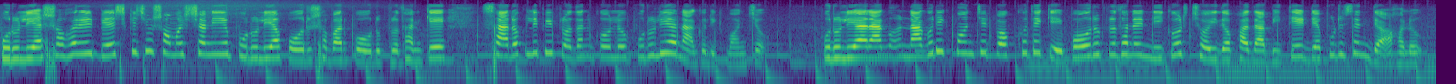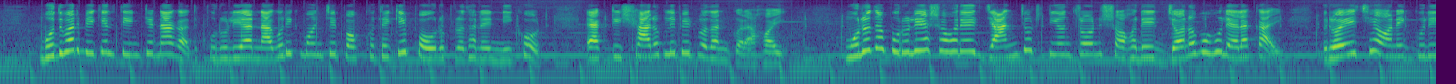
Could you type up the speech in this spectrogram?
পুরুলিয়া শহরের বেশ কিছু সমস্যা নিয়ে পুরুলিয়া পৌরসভার পৌরপ্রধানকে স্মারকলিপি প্রদান করল পুরুলিয়া নাগরিক মঞ্চ। পুরুলিয়া নাগরিক মঞ্চের পক্ষ থেকে পৌরপ্রধানের নিকট ছয় দফা দাবিতে ডেপুটেশন দেওয়া হলো। বুধবার বিকেল তিনটে নাগাদ পুরুলিয়া নাগরিক মঞ্চের পক্ষ থেকে পৌরপ্রধানের নিকট একটি স্মারকলিপি প্রদান করা হয়। মূলত পুরুলিয়া শহরে যানজট নিয়ন্ত্রণ শহরের জনবহুল এলাকায় রয়েছে অনেকগুলি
